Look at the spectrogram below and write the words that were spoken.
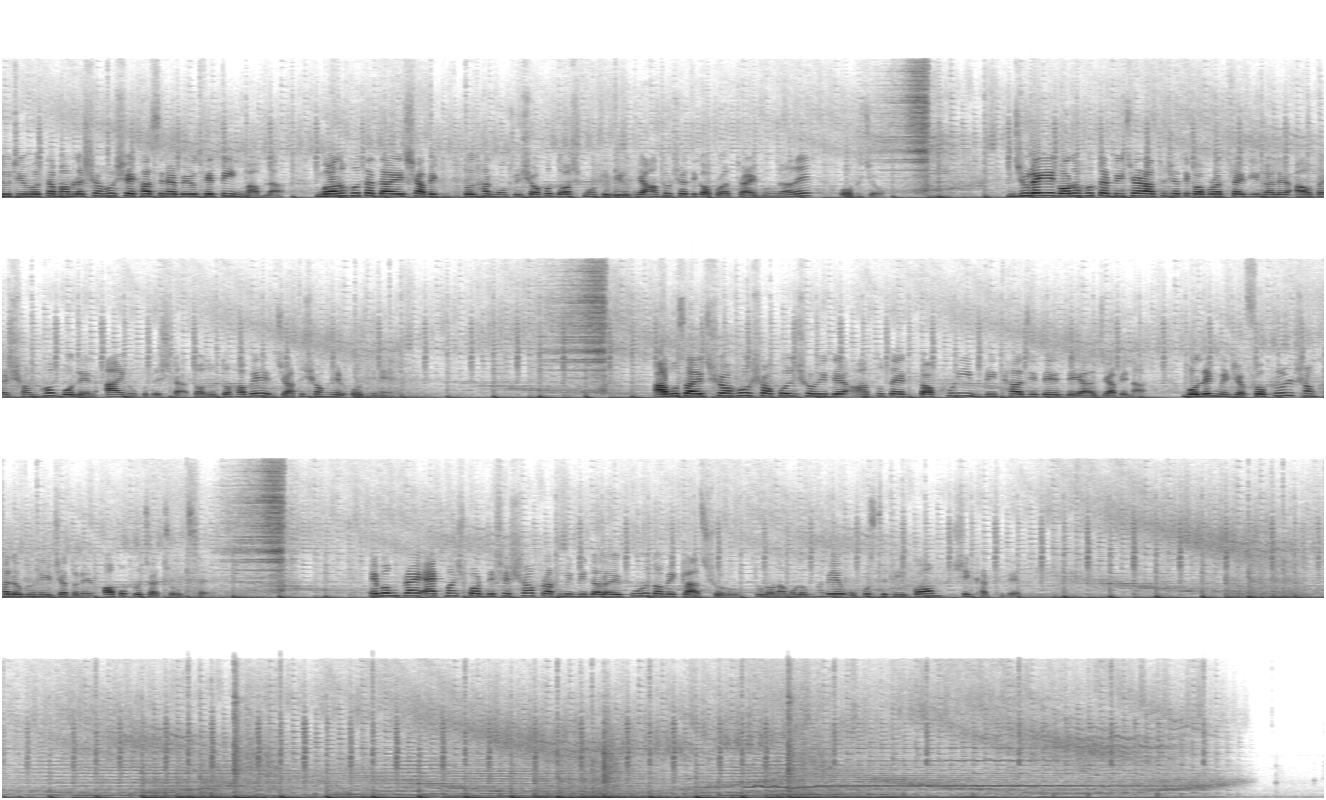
দুটি হত্যা মামলা সহ শেখ হাসিনার বিরুদ্ধে তিন মামলা। গণহত্যার দায়ে সাবেক প্রধানমন্ত্রী সহ দশ মন্ত্রীর বিরুদ্ধে আন্তর্জাতিক অপরাধ ট্রাইব্যুনালে অভিযোগ। জুলাইয়ে গণহত্যার বিচার আন্তর্জাতিক অপরাধ ট্রাইব্যুনালের আওতায় সম্ভব বললেন আইন উপদেষ্টা। তদন্ত হবে জাতিসংঘের অধীনে। আবু সাইদ সহ সকল শহীদদের আত্মত্যাগ তখনই বৃথা যেতে দেয়া যাবে না, বললেন মির্জা ফখরুল, সংখ্যালঘু নির্যাতনের অপপ্রচার চলছে। এবং প্রায় এক মাস পর দেশের সব প্রাথমিক বিদ্যালয়ে পুরোদমে ক্লাস শুরু। তুলনামূলকভাবে উপস্থিতি কম শিক্ষার্থীদের।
